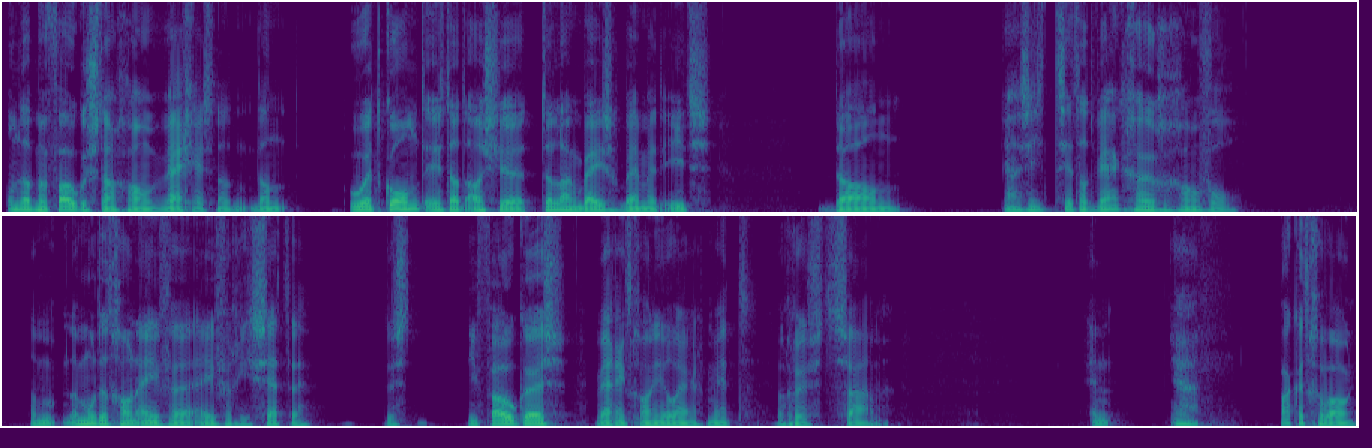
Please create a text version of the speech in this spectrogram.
Omdat mijn focus dan gewoon weg is. Dan, dan, hoe het komt is dat als je te lang bezig bent met iets, dan ja, zit, zit dat werkgeheugen gewoon vol. Dan, dan moet het gewoon even, even resetten. Dus die focus werkt gewoon heel erg met rust samen. En ja, pak het gewoon.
